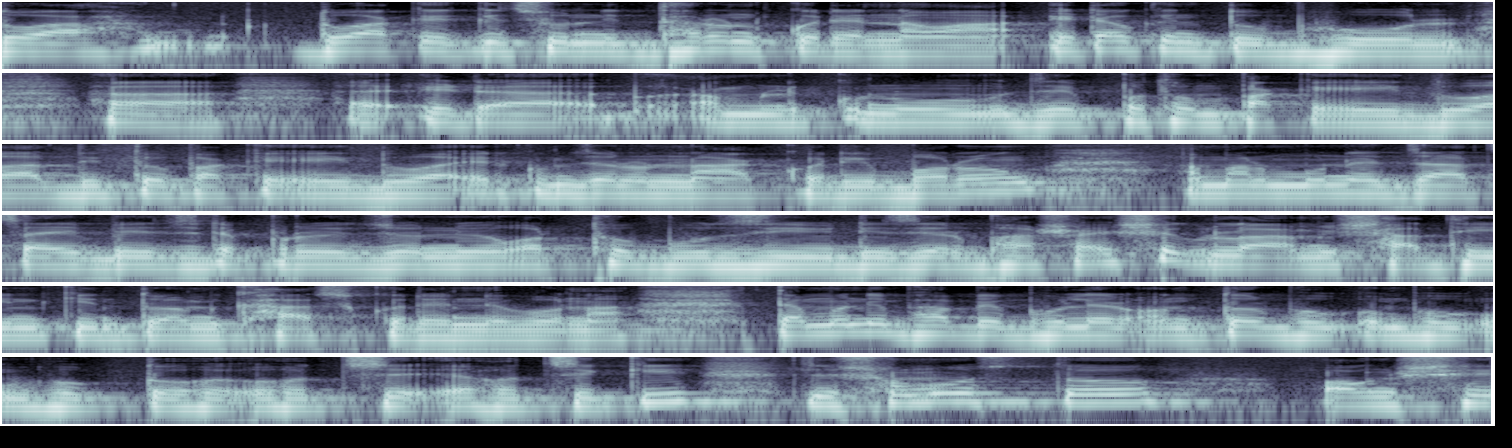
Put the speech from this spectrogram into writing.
দোয়া, দোয়াকে কিছু নির্ধারণ করে নেওয়া, এটাও কিন্তু ভুল। হ্যাঁ এটা আমরা কোনো যে প্রথম পাকে এই দোয়া, দ্বিতীয় পাকে এই দোয়া, এরকম যেন না করি। বরং আমার মনে যা চাইবে, যেটা প্রয়োজনীয় অর্থ বুঝি নিজের ভাষায়, সেগুলো আমি স্বাধীন, কিন্তু আমি খাস করে নেব না। তেমনইভাবে ভুলের অন্তর্ভুক্ত হচ্ছে হচ্ছে কি? যে সমস্ত অংশে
